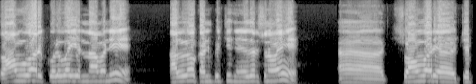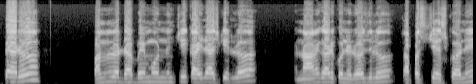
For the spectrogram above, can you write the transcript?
స్వామివారి కొలువై ఉన్నామని కళ్ళలో కనిపించి నిదర్శనమై స్వామివారి చెప్పారు. పంతొమ్మిది వందల డెబ్బై మూడు నుంచి కైలాసగిరిలో నాన్నగారు కొన్ని రోజులు తపస్సు చేసుకొని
